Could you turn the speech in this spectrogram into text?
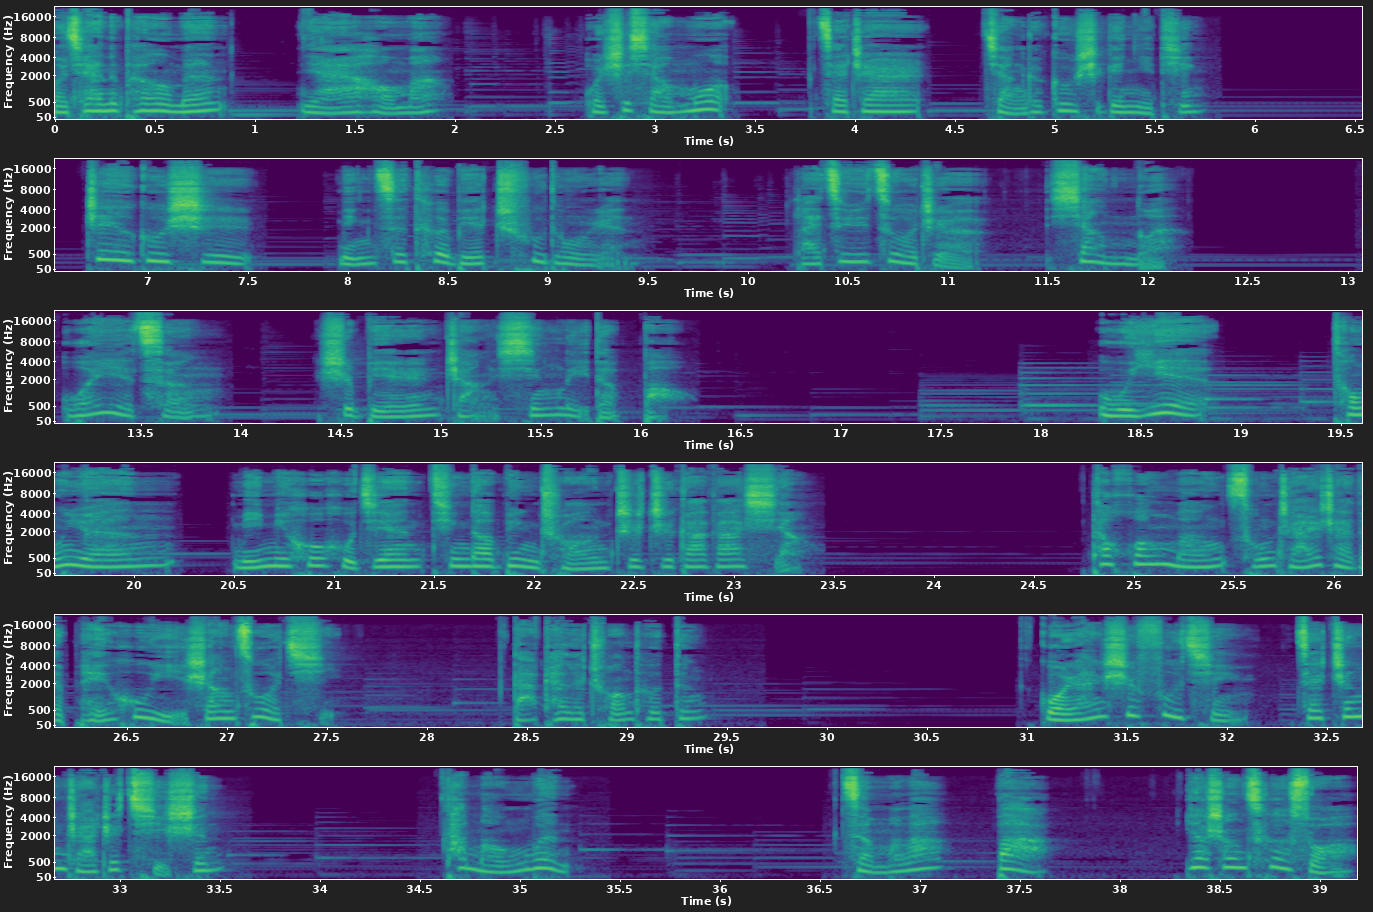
我亲爱的朋友们，你还好吗？我是小莫，在这儿讲个故事给你听。这个故事名字特别触动人，来自于作者向暖。我也曾是别人掌心里的宝。午夜，同源迷迷糊糊间听到病床吱吱嘎嘎响，他慌忙从窄窄的陪护椅上坐起，打开了床头灯。果然是父亲在挣扎着起身，他忙问：“怎么了，爸？要上厕所？”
